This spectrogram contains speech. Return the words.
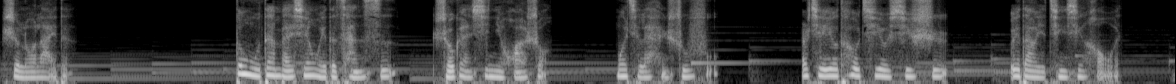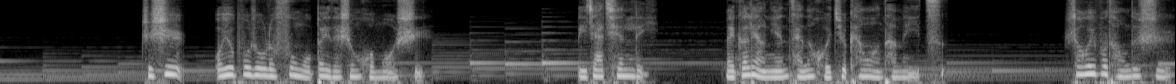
是罗莱的。动物蛋白纤维的蚕丝，手感细腻滑爽，摸起来很舒服，而且又透气又吸湿，味道也清新好闻。只是我又步入了父母辈的生活模式，离家千里，每隔两年才能回去看望他们一次。稍微不同的是，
